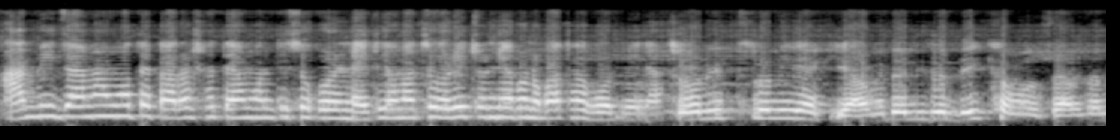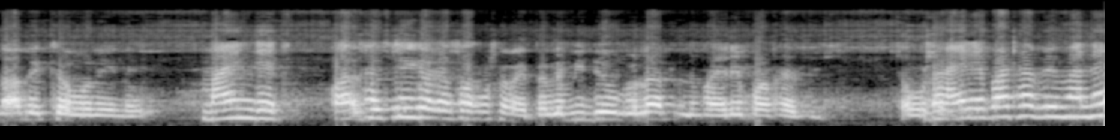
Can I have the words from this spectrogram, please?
আমি জানা মতে কারোর সাথে এমন কিছু করি নাই। তুই আমার চরিত্র নিয়ে কোনো কথা বলবি না। চরিত্র নিয়ে কি? আমি তো নিজে দেখা বলছি আমি তো না দেখা বলি নাই। মাইন্ডেড আচ্ছা ঠিক আছে সমস্যা নাই। তাহলে ভিডিও গুলো বাইরে পাঠাই দিই। বাইরে পাঠাবি মানে?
